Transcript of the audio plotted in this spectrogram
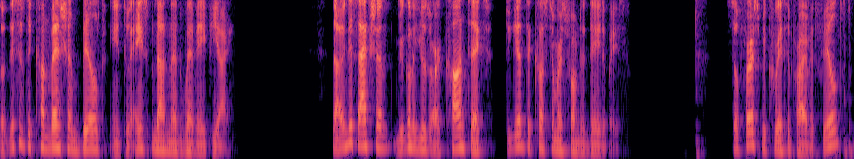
So this is the convention built into ASP.NET Web API. Now in this action, we're going to use our context to get the customers from the database. So first we create a private field,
